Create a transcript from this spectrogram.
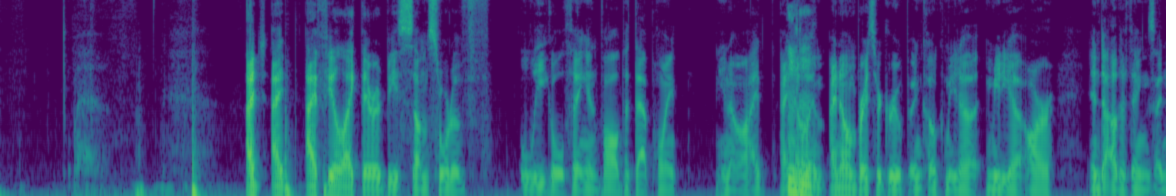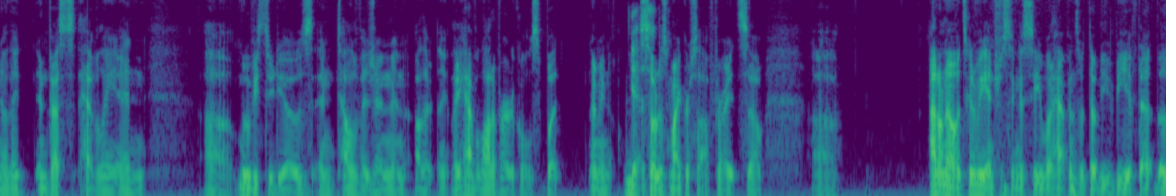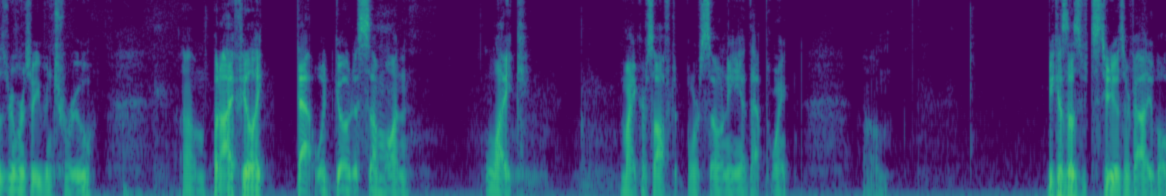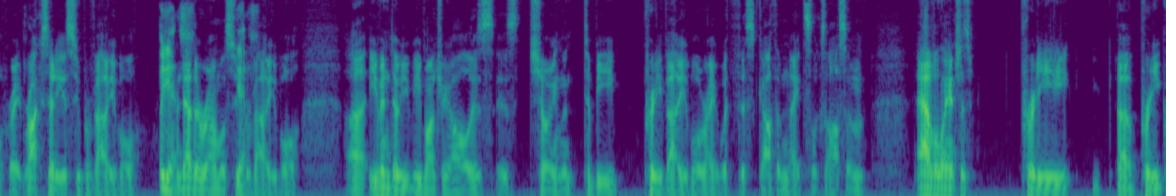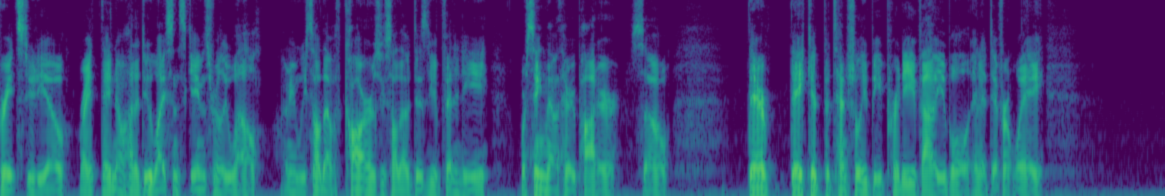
I I I feel like there would be some sort of legal thing involved at that point. You know, I I know mm-hmm. I know Embracer Group and Koch Media Media are into other things. I know they invest heavily in uh, movie studios and television and other. They have a lot of verticals, but I mean, yes. so does Microsoft, right? So, uh, I don't know. It's going to be interesting to see what happens with WB if that those rumors are even true. Um, but I feel like that would go to someone like Microsoft or Sony at that point. Um, because those studios are valuable, right? Rocksteady is super valuable. Yes. NetherRealm was super yes. valuable. Uh, even WB Montreal is is showing to be pretty valuable, right? With this Gotham Knights looks awesome. Avalanche is pretty a uh, pretty great studio, right? They know how to do licensed games really well. I mean, we saw that with Cars, we saw that with Disney Infinity. We're seeing that with Harry Potter. So they're they could potentially be pretty valuable in a different way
